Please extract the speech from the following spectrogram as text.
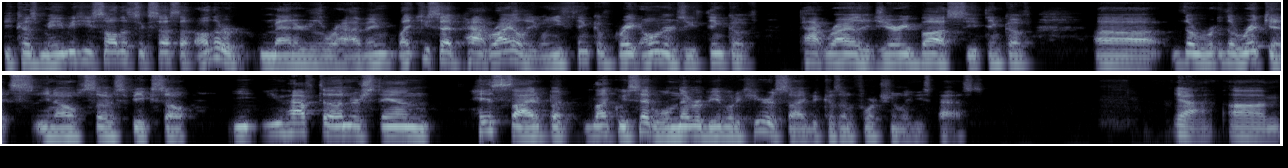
because maybe he saw the success that other managers were having. Like you said, Pat Riley. When you think of great owners, you think of Pat Riley, Jerry Buss. You think of uh, the the Ricketts, you know, so to speak. So you, you have to understand his side, but like we said, we'll never be able to hear his side because unfortunately he's passed. yeah um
